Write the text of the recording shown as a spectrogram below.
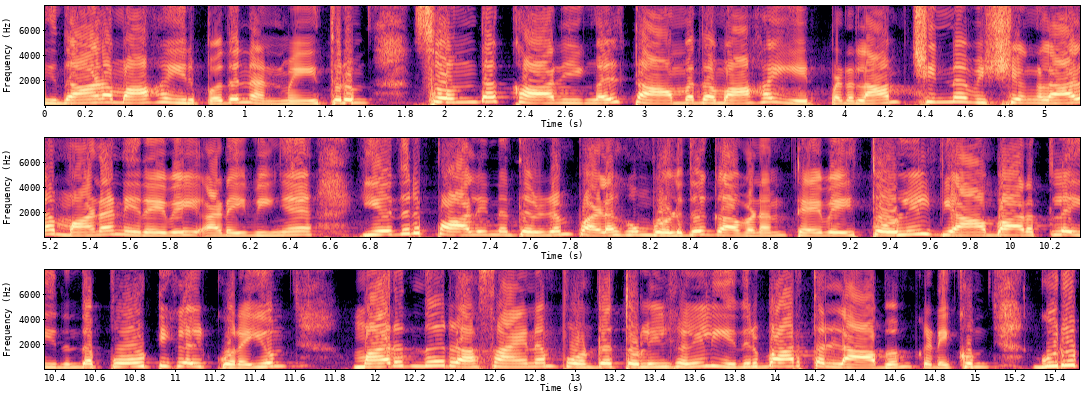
நிதானமாக இருப்பது நன்மையை தரும். சொந்த காரியங்கள் தாமதமாக ஏற்படலாம். சின்ன விஷயங்களால் மன நிறைவை அடைவீங்க. எதிர்பாலினத்திடம் பழகும் பொழுது கவனம் தேவை. தொழில் வியாபாரத்தில் இருந்த போட்டிகள் குறையும். மருந்து ரசாயனம் போன்ற தொழில்களில் எதிர்பார்த்த லாபம் கிடைக்கும். குரு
